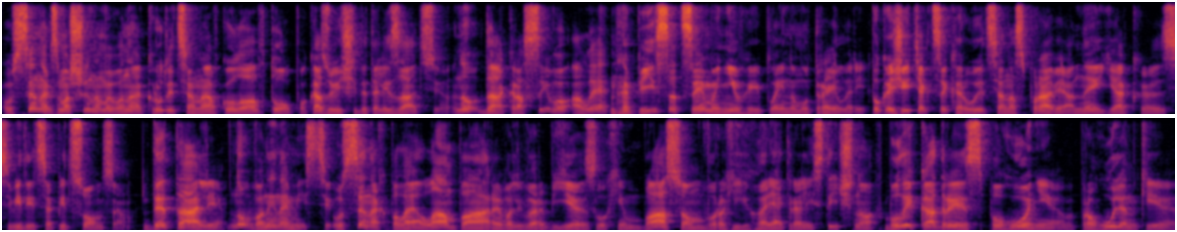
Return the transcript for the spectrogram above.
У сценах з машинами вона крутиться навколо авто, показуючи деталізацію. Ну да, красиво, але на біса це мені в геймплейному трейлері. Покажіть, як це керується на справі, а не як як е, світиться під сонцем. Деталі, ну вони на місці. У сценах палає лампа, револьвер б'є з глухим басом, вороги горять реалістично. Були кадри з погоні, прогулянки,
